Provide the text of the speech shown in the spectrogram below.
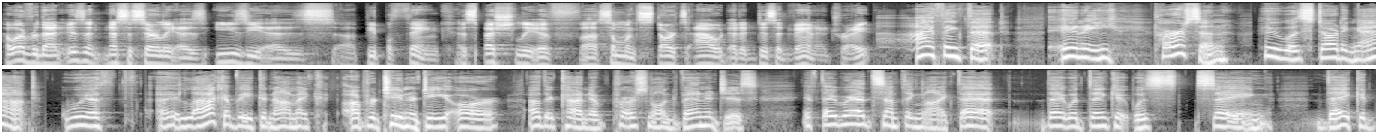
However, that isn't necessarily as easy as uh, people think, especially if uh, someone starts out at a disadvantage, right? I think that any person who was starting out with a lack of economic opportunity or other kind of personal advantages, if they read something like that, they would think it was saying they could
